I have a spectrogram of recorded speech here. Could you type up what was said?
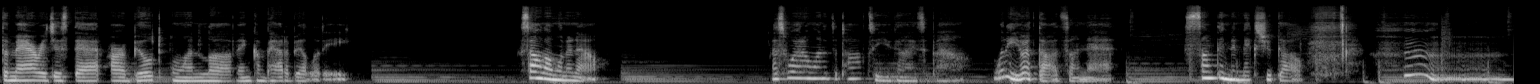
the marriages that are built on love and compatibility? That's all I want to know. That's what I wanted to talk to you guys about. What are your thoughts on that? Something that makes you go, hmm.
